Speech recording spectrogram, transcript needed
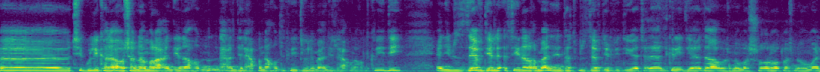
أه تيقول لك أنا واش أنا مرا عندي ناخذ عندي الحق ناخذ الكريدي ولا ما عنديش الحق ناخذ الكريدي. يعني بزاف ديال الأسئلة رغم أنني درت بزاف ديال الفيديوهات على الكريدي هذا وشنو هما الشروط وشنو هما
